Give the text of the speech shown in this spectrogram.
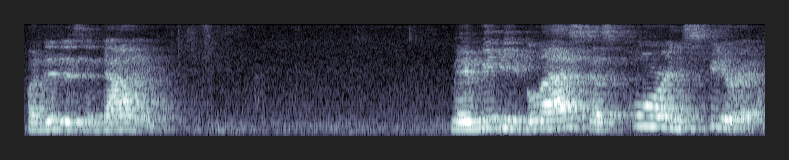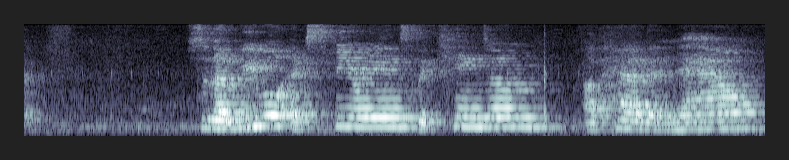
but it is invaluable. May we be blessed as poor in spirit, so that we will experience the kingdom of heaven now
